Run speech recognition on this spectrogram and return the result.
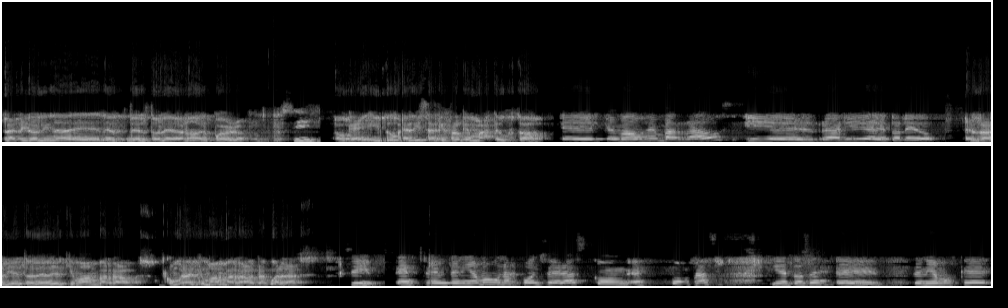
La tirolina de, del, del, Toledo, ¿no? Del pueblo. Sí. Ok, ¿y tú, Melissa, qué fue lo que más te gustó? El quemados embarrados y el rally de Toledo. El rally de Toledo y el quemado embarrados. ¿Cómo era el quemado embarrado? ¿Te acuerdas? Sí, este, teníamos unas poncheras con esponjas y entonces eh, teníamos que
